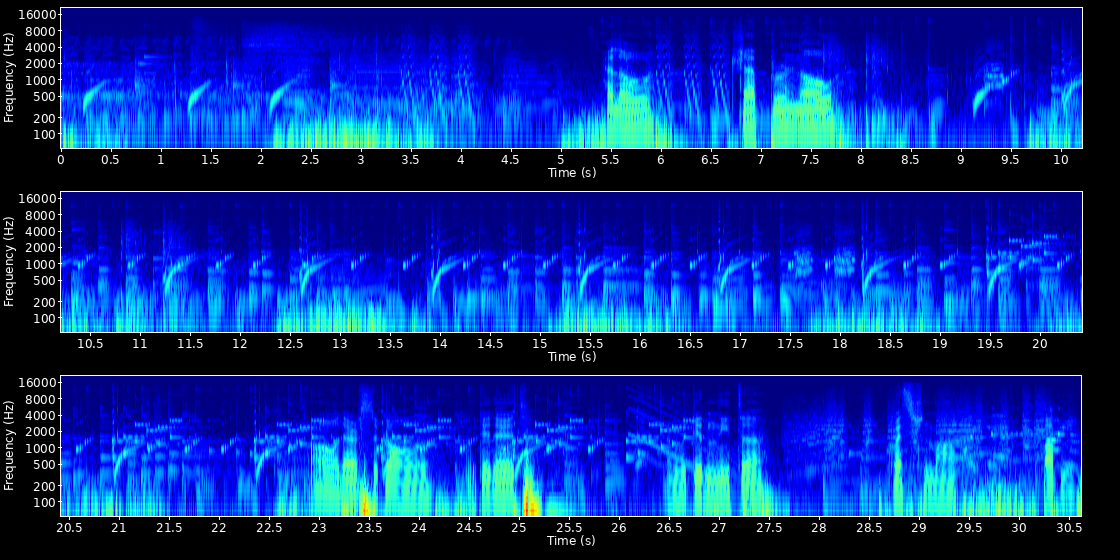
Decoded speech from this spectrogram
Hello, Jab Oh, there's the goal. We did it. And we didn't need the question mark button.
